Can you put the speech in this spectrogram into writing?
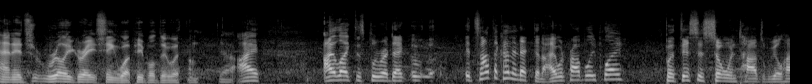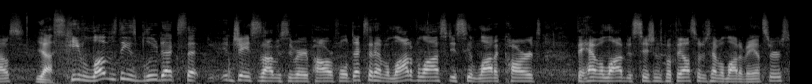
and it's really great seeing what people do with them. Yeah, I, I like this blue red deck. Uh, It's not the kind of deck that I would probably play, but this is so in Todd's wheelhouse. Yes. He loves these blue decks that Jace is obviously very powerful. Decks that have a lot of velocity, see a lot of cards. They have a lot of decisions, but they also just have a lot of answers.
